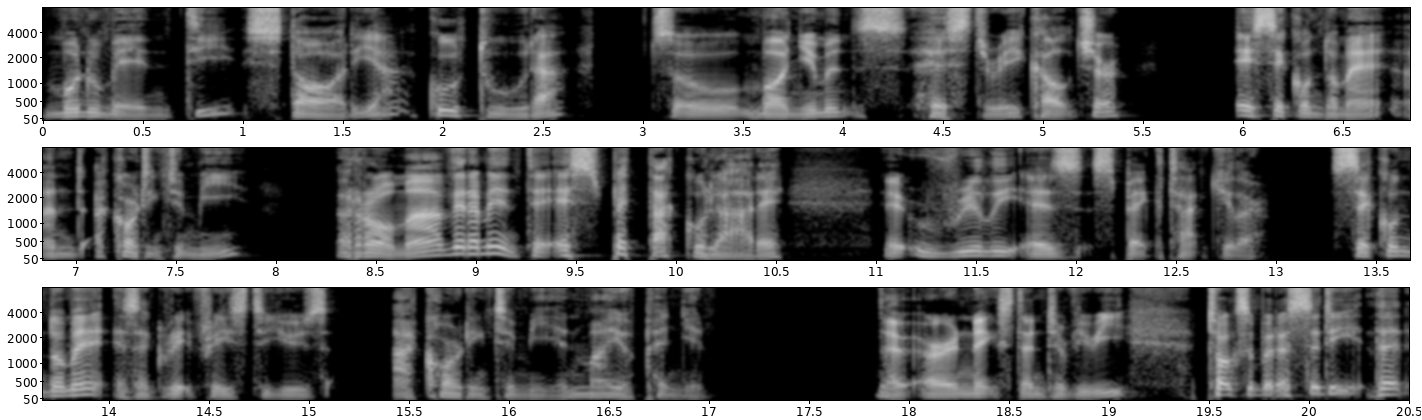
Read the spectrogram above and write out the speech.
Monumenti, storia, cultura. So monuments, history, culture. E secondo me, and according to me, Roma veramente è spettacolare. It really is spectacular. Secondo me is a great phrase to use, according to me, in my opinion. Now, our next interviewee talks about a city that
